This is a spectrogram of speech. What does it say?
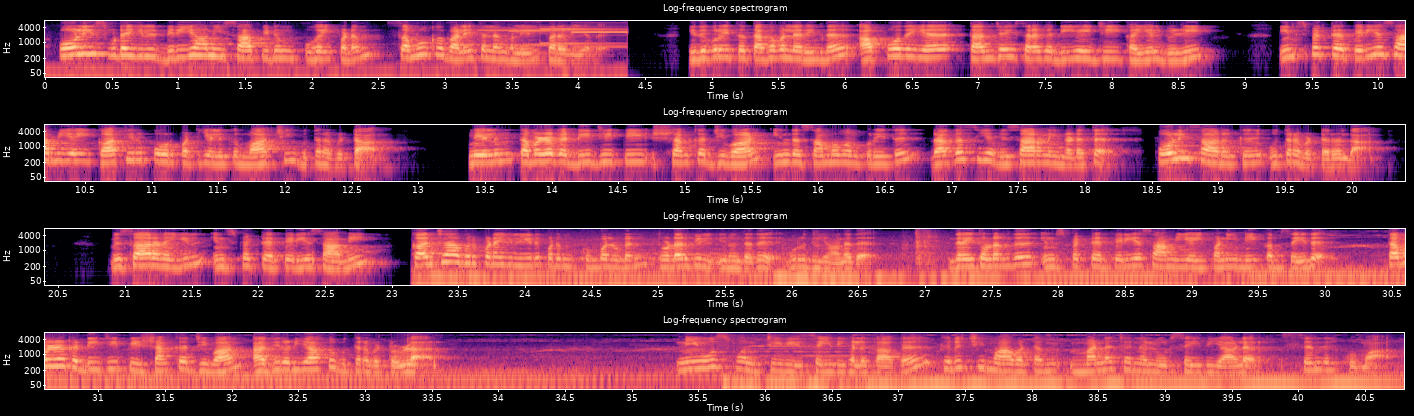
போலீஸ் உடையில் பிரியாணி சாப்பிடும் புகைப்படம் சமூக வலைதளங்களில் பரவியது. இதுகுறித்து தகவல் அறிந்த அப்போதைய தஞ்சை சரக டிஐஜி கையல்விழி இன்ஸ்பெக்டர் பெரியசாமியை காத்திருப்போர் பட்டியலுக்கு மாற்றி உத்தரவிட்டார். மேலும் தமிழக டிஜிபி சங்கர் ஜிவால் இந்த சம்பவம் குறித்து ரகசிய விசாரணை நடத்த போலீசாருக்கு உத்தரவிட்டிருந்தார். விசாரணையில் இன்ஸ்பெக்டர் பெரியசாமி கஞ்சா விற்பனையில் ஈடுபடும் கும்பலுடன் தொடர்பில் இருந்தது உறுதியானது. இதனைத் தொடர்ந்து இன்ஸ்பெக்டர் பெரியசாமியை பணி நீக்கம் செய்து தமிழக டிஜிபி சங்கர் ஜிவால் அதிரடியாக உத்தரவிட்டுள்ளார். நியூஸ் ஒன் டிவி செய்திகளுக்காக திருச்சி மாவட்டம் மன்னச்சநல்லூர் செய்தியாளர் செந்தில்குமார்.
